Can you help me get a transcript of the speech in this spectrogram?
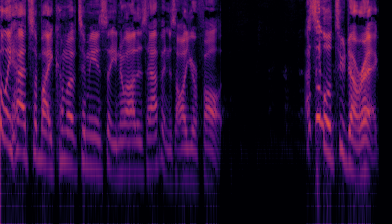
really had somebody come up to me and say, you know how this happened? It's all your fault. That's a little too direct.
